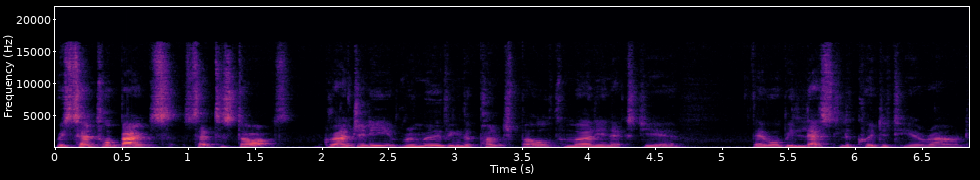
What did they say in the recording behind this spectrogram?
With central banks set to start gradually removing the punch bowl from early next year, there will be less liquidity around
